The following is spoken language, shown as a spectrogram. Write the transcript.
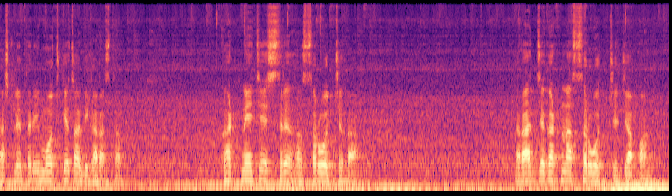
असले तरी मोजकेच अधिकार असतात. घटनेचे श्रे सर्वोच्चता. राज्यघटना सर्वोच्च जपान.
